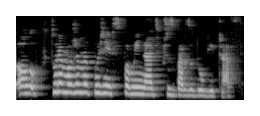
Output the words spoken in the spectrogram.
o które możemy później wspominać przez bardzo długi czas.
